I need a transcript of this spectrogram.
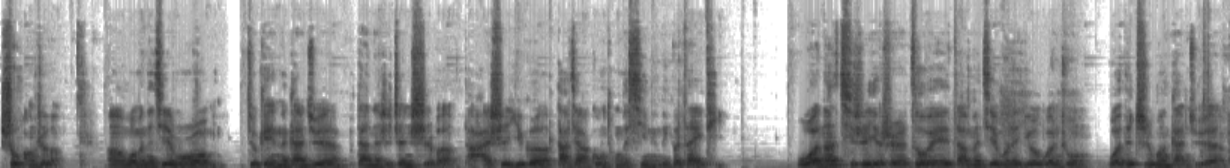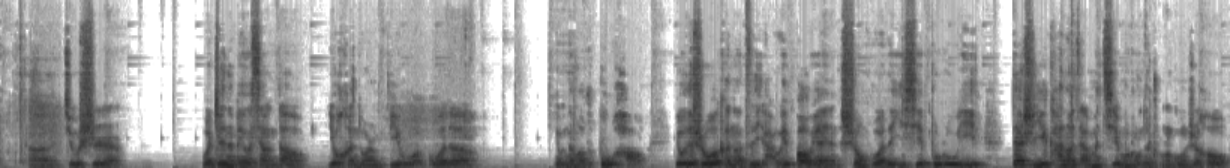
受访者。嗯、我们的节目就给人的感觉不单单是真实吧，它还是一个大家共同的心灵的一个载体。我呢，其实也是作为咱们节目的一个观众，我的直观感觉，呃，就是我真的没有想到有很多人比我过得有那么的不好。有的时候我可能自己还会抱怨生活的一些不如意，但是一看到咱们节目中的主人公之后，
